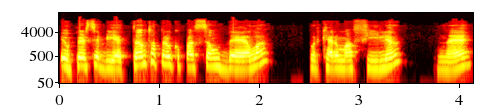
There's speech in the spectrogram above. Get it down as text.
eu percebia tanto a preocupação dela, porque era uma filha, né?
